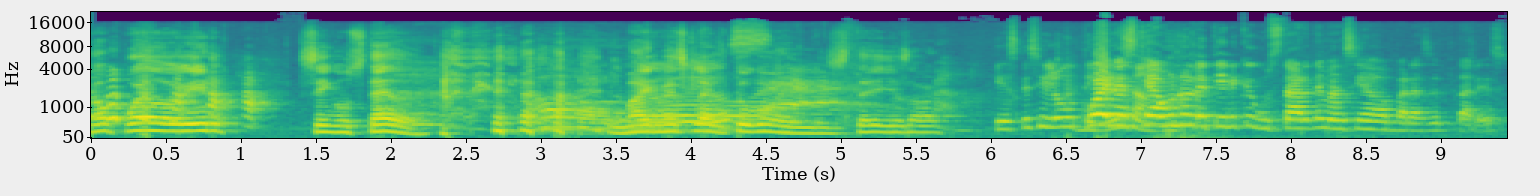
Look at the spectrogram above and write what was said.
No puedo vivir sin usted. el Mike mezcla el tú con el usted y esa. Y es que sí lo utilizan. Bueno, es que a uno le tiene que gustar demasiado para aceptar eso.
